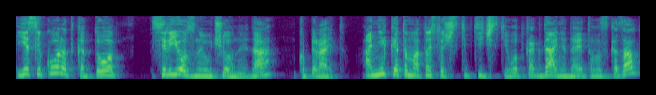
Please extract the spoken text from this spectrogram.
Если коротко, то серьезные ученые, да, копирайт, они к этому относятся очень скептически. Вот когда Даня до этого сказал,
